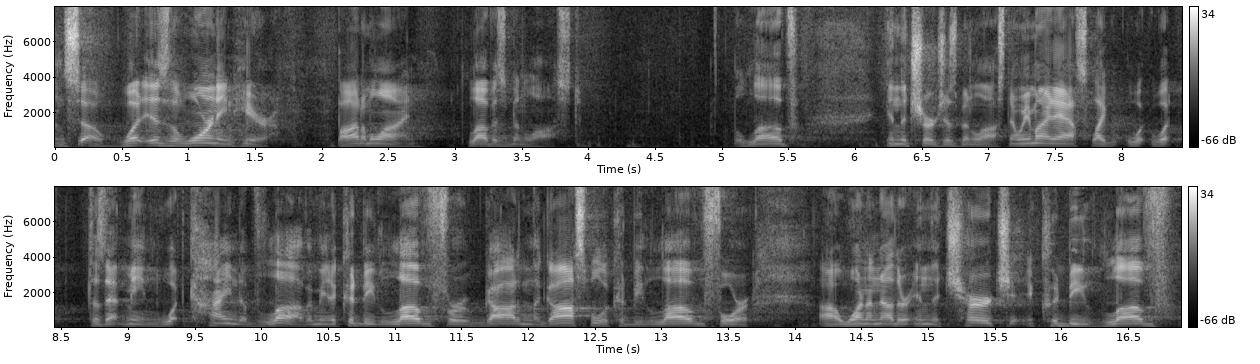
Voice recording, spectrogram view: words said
And so, what is the warning here? Bottom line love has been lost. The love in the church has been lost. Now, we might ask, like, what, what does that mean? What kind of love? I mean, it could be love for God and the gospel, it could be love for uh, one another in the church, it could be love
